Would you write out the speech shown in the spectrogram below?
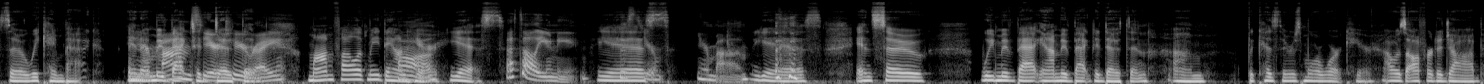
So we came back, and, your I moved back to here Dothan. too, right? Mom followed me down Aw. here. Yes, That's all you need. Yes. your, your mom. yes. And so we moved back, and I moved back to Dothan um, because there was more work here. I was offered a job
